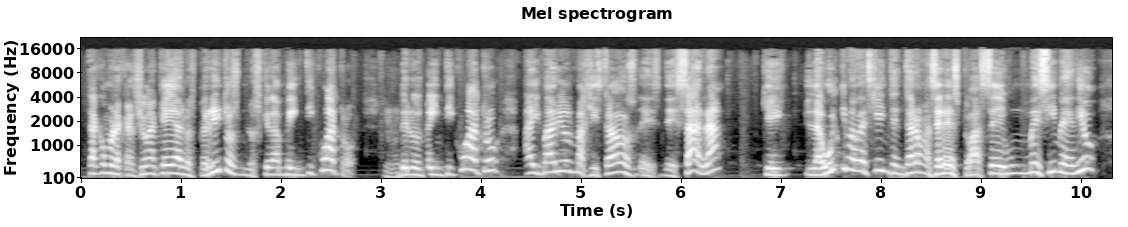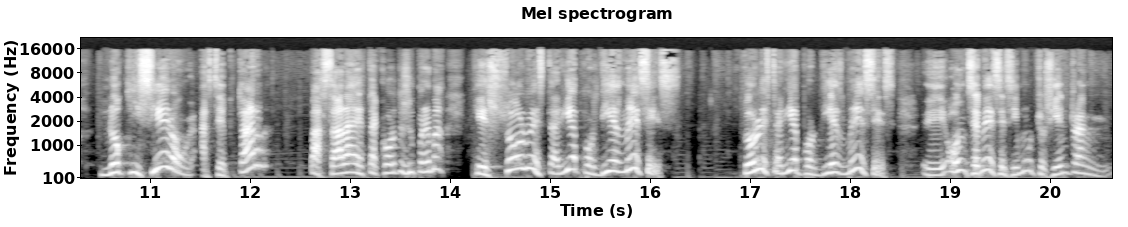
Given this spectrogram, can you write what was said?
está como la canción aquella de los perritos, nos quedan 24. De los 24, hay varios magistrados de, de sala que la última vez que intentaron hacer esto, hace un mes y medio, no quisieron aceptar pasar a esta Corte Suprema que solo estaría por 10 meses. Solo estaría por 10 meses, 11 eh, meses y mucho. Si entran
